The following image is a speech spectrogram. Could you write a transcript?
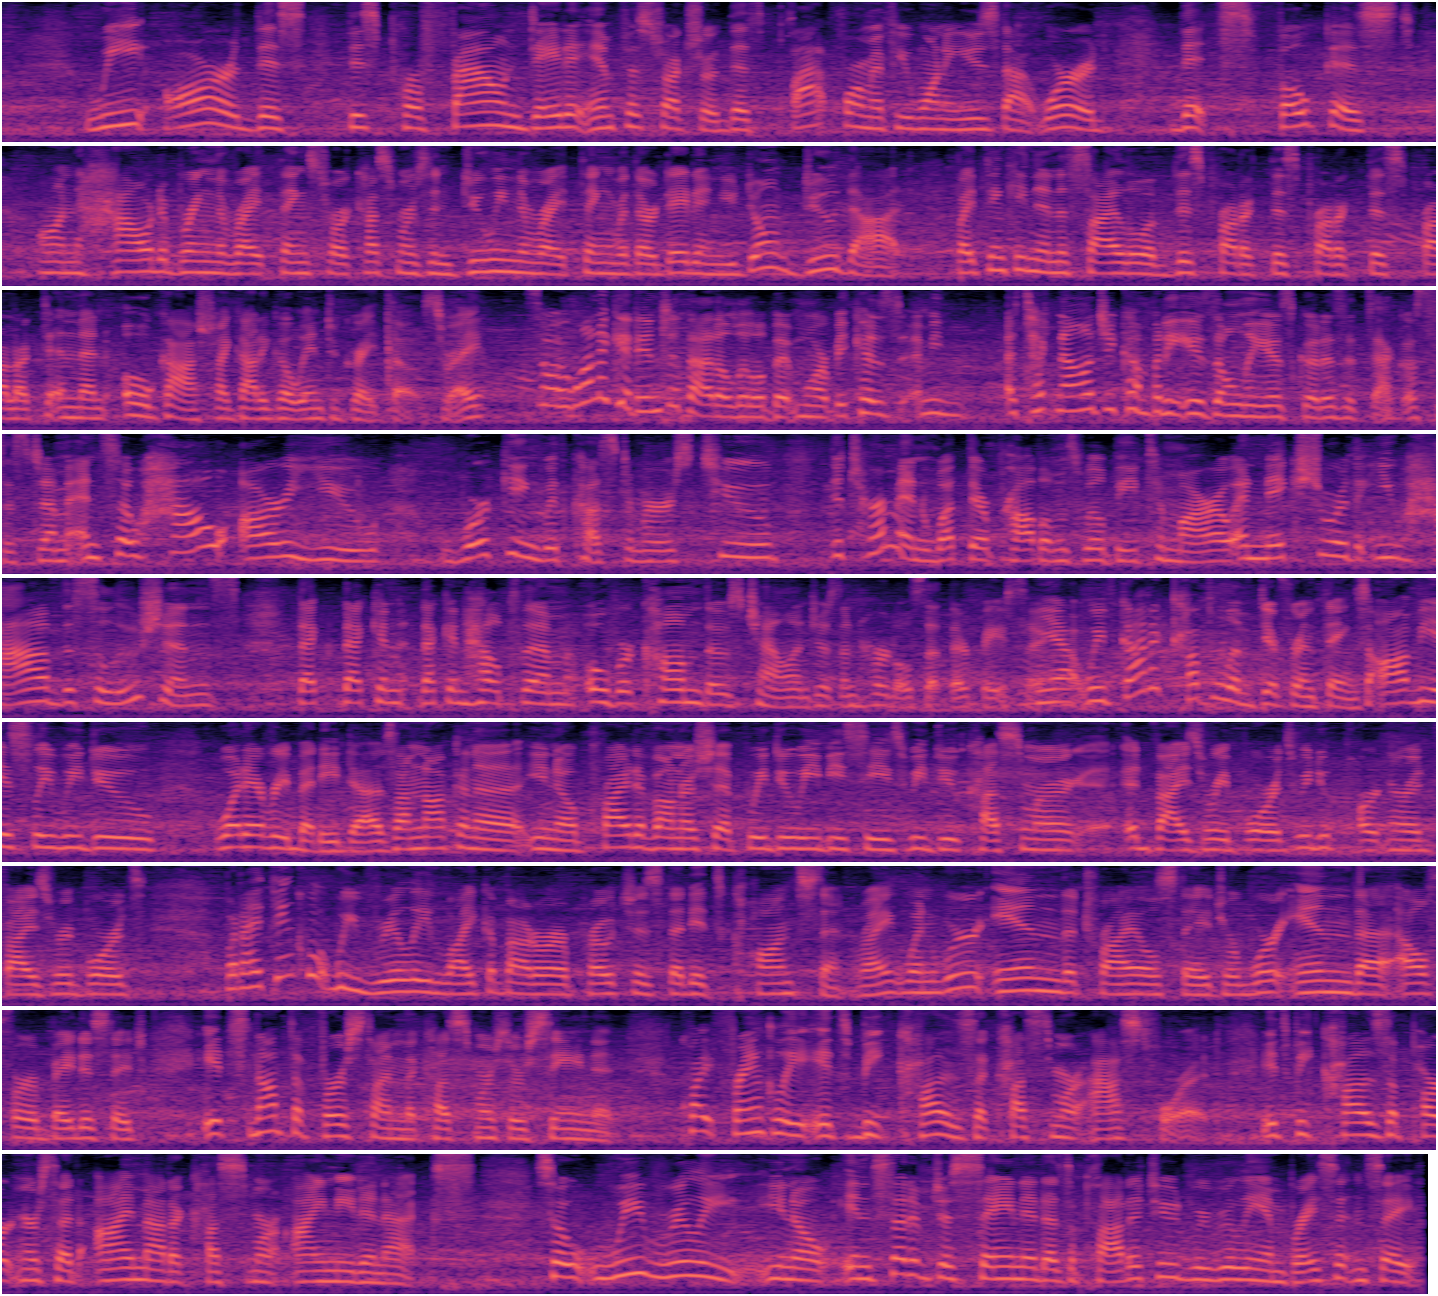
We are this, this profound data infrastructure, this platform, if you want to use that word, that's focused on how to bring the right things to our customers and doing the right thing with our data, and you don't do that by thinking in a silo of this product, this product, this product, and then, oh gosh, I got to go integrate those, right? So I want to get into that a little bit more because, I mean, a technology company is only as good as its ecosystem, and so how are you working with customers to determine what their problems will be tomorrow and make sure that you have the solutions that, that, can, that can help them overcome those challenges and hurdles that they're facing? Yeah, we've got a couple of different things. Obviously, we do what everybody does. I'm not going to, you know, pride of ownership, we do EBCs, we do customer advisory boards, we do partner advisory boards. But I think what we really like about our approach is that it's constant, right? When we're in the trial stage or we're in the alpha or beta stage, it's not the first time the customers are seeing it. Quite frankly, it's because a customer asked for it. It's because a partner said, I'm at a customer, I need an X. So we really, you know, instead of just saying it as a platitude, we really embrace it and say,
